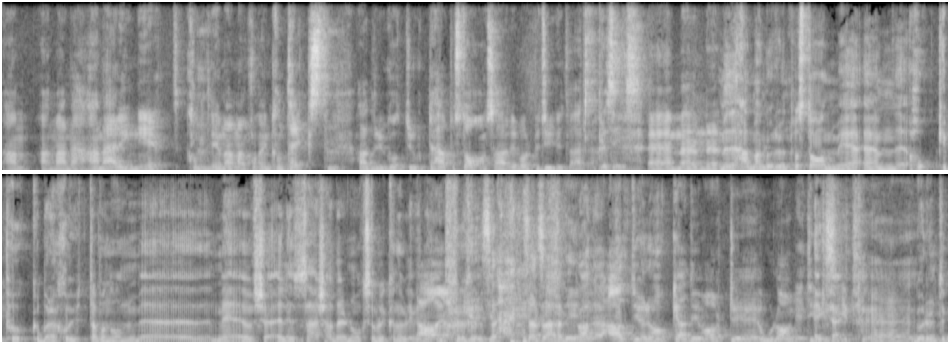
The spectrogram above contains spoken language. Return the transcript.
han, han, han- är inne i ett, kon- en annan en kontext. Hade du gått och gjort det här på stan så hade det varit betydligt värre. Precis. Eh, men, eh, Men hade man gått runt på stan med en hockeypuck och börjat skjuta på någon med, eller så här så hade det nog också kunnat bli Ja, ja. så, så, att så här, det, Då hade Allt du gör i hockey hade ju varit eh, olagligt i Exakt. princip. Gå runt och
